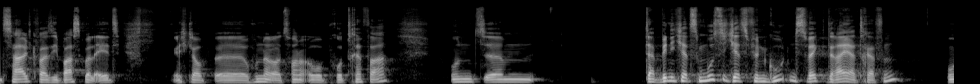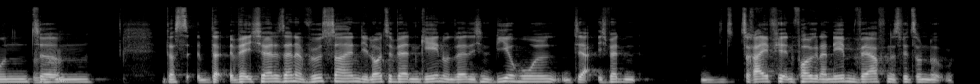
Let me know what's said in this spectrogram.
zahlt quasi Basketball Aid, ich glaube äh, 100 oder 200 Euro pro Treffer. Und ähm, da bin ich jetzt, muss ich jetzt für einen guten Zweck Dreier treffen. Und Mhm. ähm, das, da, ich werde sehr nervös sein. Die Leute werden gehen und werde ich ein Bier holen. Der, ich werde drei, vier in Folge daneben werfen. Es wird so ein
